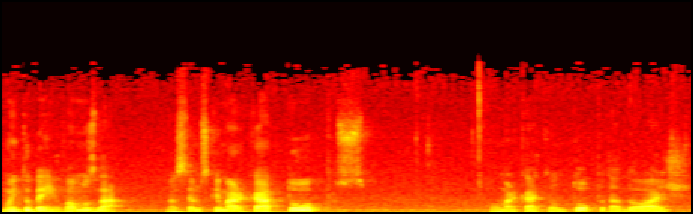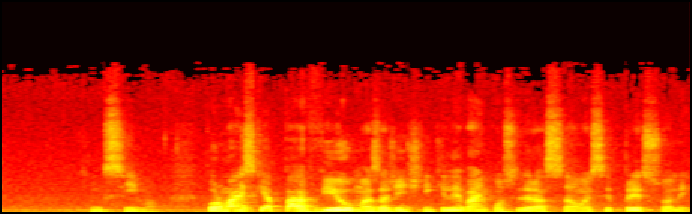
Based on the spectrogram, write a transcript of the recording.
Muito bem, vamos lá. Nós temos que marcar topos. Vou marcar aqui um topo da Doge. Aqui em cima. Por mais que é pavio, mas a gente tem que levar em consideração esse preço ali.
